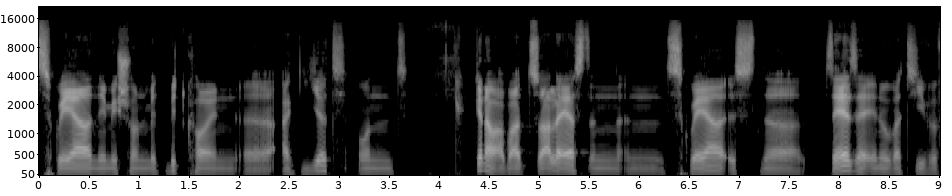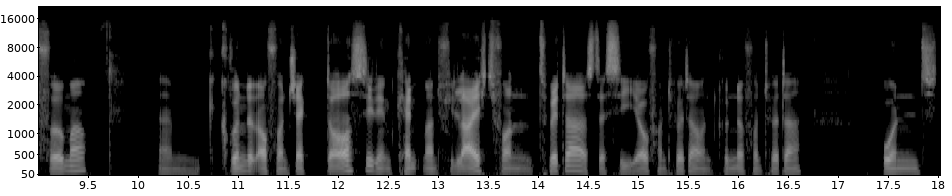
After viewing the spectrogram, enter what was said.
Square nämlich schon mit Bitcoin äh, agiert. Und genau, aber zuallererst in, in, Square ist eine sehr, sehr innovative Firma. Ähm, gegründet auch von Jack Dorsey, den kennt man vielleicht von Twitter, ist der CEO von Twitter und Gründer von Twitter. Und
